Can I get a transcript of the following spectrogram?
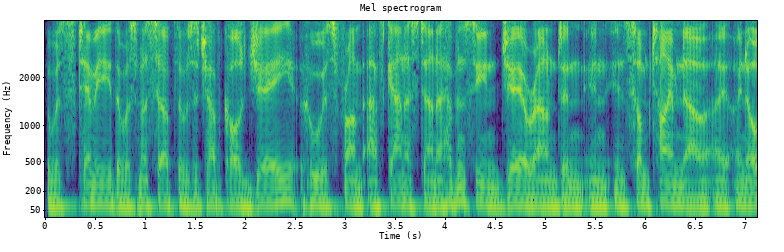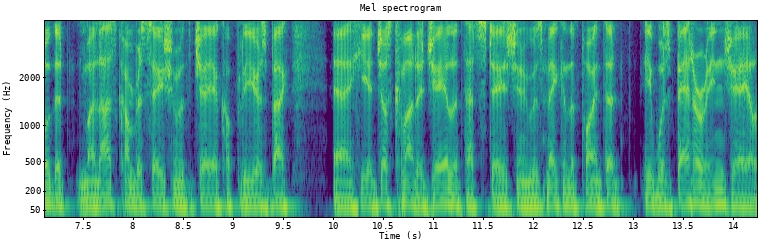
there was Timmy, there was myself, there was a chap called Jay who is from Afghanistan. I haven't seen Jay around in, in, in some time now. I, I know that my last conversation with Jay a couple of years back, uh, he had just come out of jail at that stage and he was making the point that it was better in jail.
